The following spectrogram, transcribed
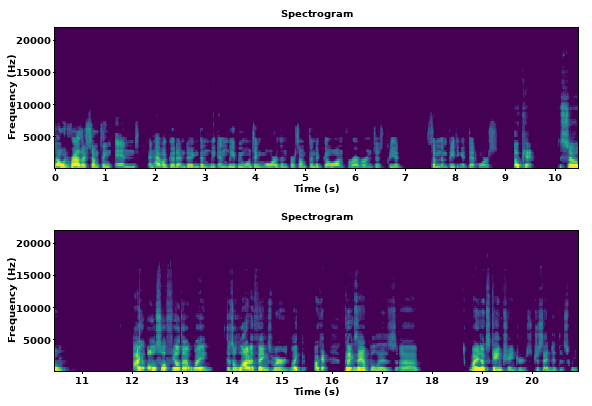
I would rather something end and have a good ending than le- and leave me wanting more than for something to go on forever and just be a some of them beating a dead horse. Okay, so I also feel that way. There's a lot of things where, like, okay, good example is uh, Mighty Ducks Game Changers just ended this week.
